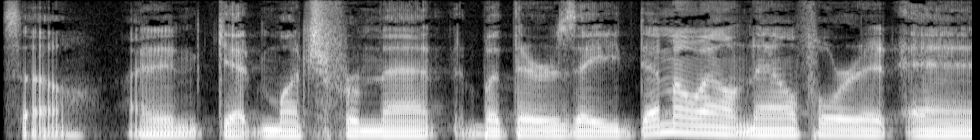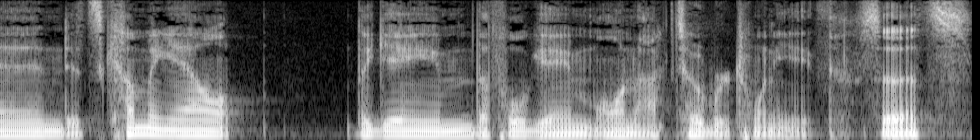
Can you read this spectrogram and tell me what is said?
So I didn't get much from that, but there's a demo out now for it, and it's coming out the game, the full game, on October 28th. So that's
